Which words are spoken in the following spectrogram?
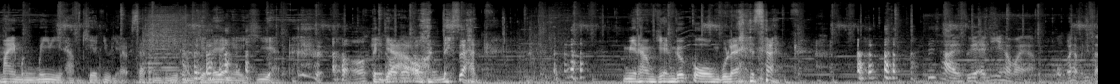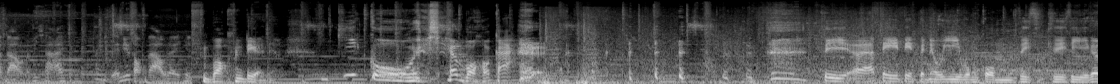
ไม่ มึงไม่มีทำเค้นอยู่แล้วไอ้สัตว์มึงมีทำเค้นได้ยังไงเฮียอ๋อโอเคเป็นยาอ่อนไอ้สัตว์ มีทำเค้นก็โกงกูแล้วไอ้สัตว์ พี่ชายซื้อแอนนี่ทำไมอะผมไม่ทำแอนนี่สามดาวนะพี่ชายซื้อแอนนี่สองดาวเลยเห็นบอกมันเดือดเนี่ยขี้โกงแช่บอกอะตีเออตีติดเป็น OE วงกลมซีซีก็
